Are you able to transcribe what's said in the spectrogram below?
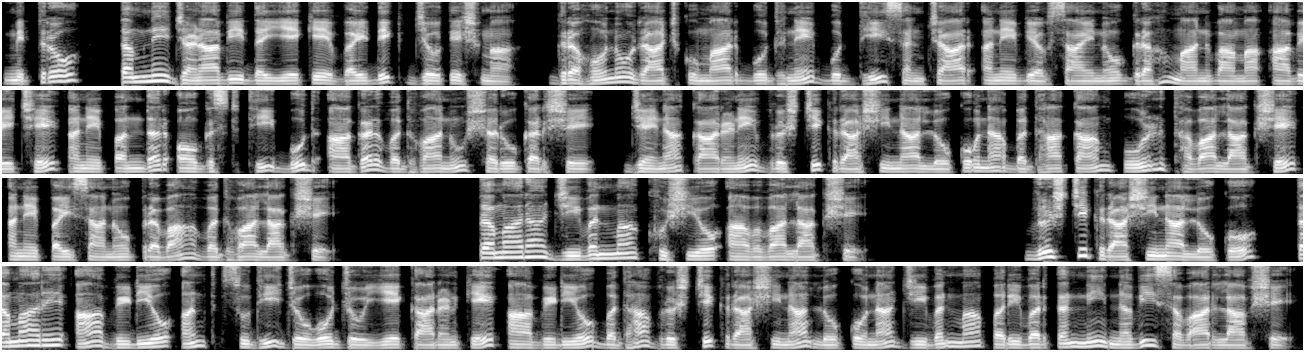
મિત્રો, તમને જણાવી દઈએ કે વૈદિક જ્યોતિષમાં ગ્રહોનો રાજકુમાર બુધને બુદ્ધિ સંચાર અને વ્યવસાયનો ગ્રહ માનવામાં આવે છે અને પંદર ઓગસ્ટથી બુધ આગળ વધવાનું શરૂ કરશે. જેના કારણે વૃશ્ચિક રાશિના લોકોના બધા કામ પૂર્ણ થવા લાગશે અને પૈસાનો પ્રવાહ વધવા લાગશે. તમારા જીવનમાં ખુશીઓ આવવા લાગશે. વૃશ્ચિક રાશિના લોકો, તમારે આ વિડિયો અંત સુધી જોવો જોઈએ કારણ કે આ વિડિયો બધા વૃશ્ચિક રાશિના લોકોના જીવનમાં પરિવર્તનની નવી સવાર લાવશે.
